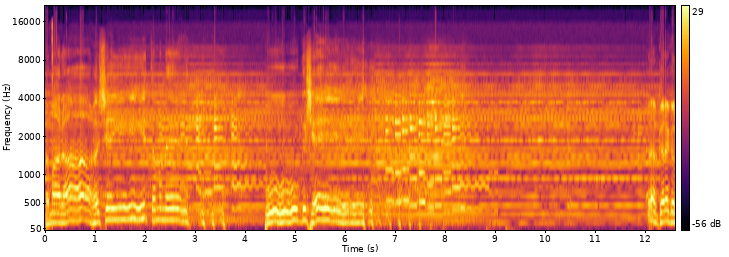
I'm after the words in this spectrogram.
તમારા હશે તમને. પૂગશે રે ખરેખર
